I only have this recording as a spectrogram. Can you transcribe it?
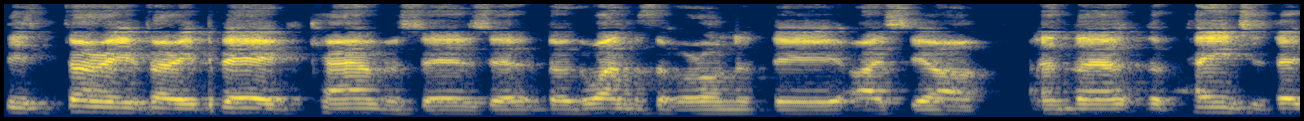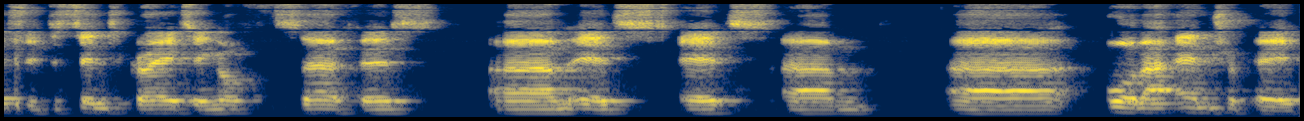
these very, very big canvases, uh, the, the ones that were on the ICR, and the the paint is literally disintegrating off the surface. Um, it's it's um, uh, all that entropy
